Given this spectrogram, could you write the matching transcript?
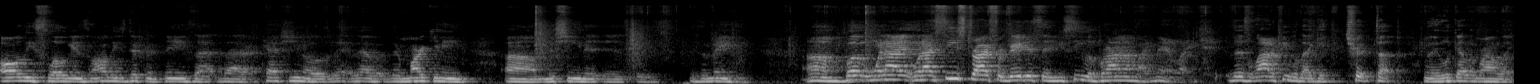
all these slogans and all these different things that that are catchy. You know, they, they have, their marketing um, machine is is is amazing. Um, but when I when I see strive for greatness and you see LeBron, I'm like, man, like there's a lot of people that get tripped up when they look at LeBron. Like,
